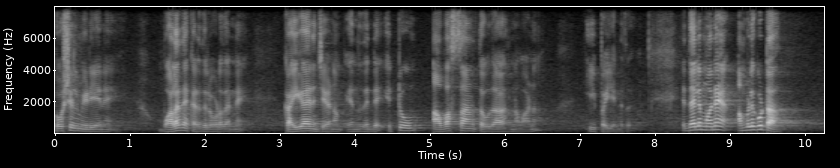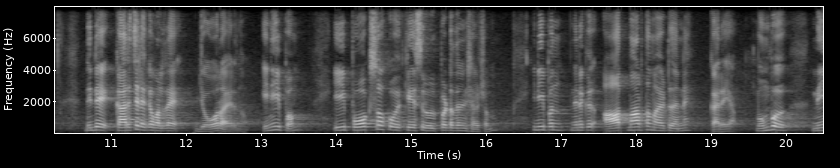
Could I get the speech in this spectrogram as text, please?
സോഷ്യൽ മീഡിയനെ വളരെ കരുതലോടെ തന്നെ കൈകാര്യം ചെയ്യണം എന്നതിന്റെ ഏറ്റവും അവസാനത്തെ ഉദാഹരണമാണ് ഈ പയ്യന്റെത് എന്തായാലും മോനെ അമ്പിളിക്കൂട്ടാ നിന്റെ കരച്ചിലൊക്കെ വളരെ ജോറായിരുന്നു. ഇനിയിപ്പം ഈ പോക്സോ കേസിൽ ഉൾപ്പെട്ടതിന് ശേഷം ഇനിയിപ്പം നിനക്ക് ആത്മാർത്ഥമായിട്ട് തന്നെ കരയാം. മുമ്പ് നീ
